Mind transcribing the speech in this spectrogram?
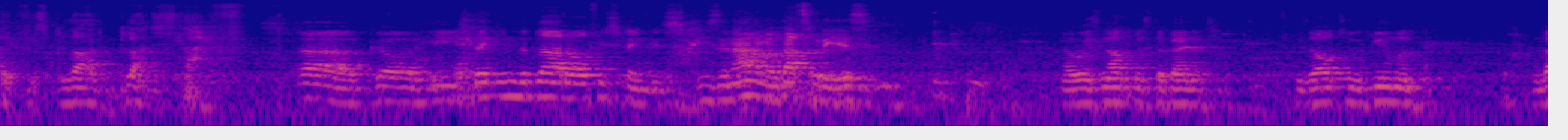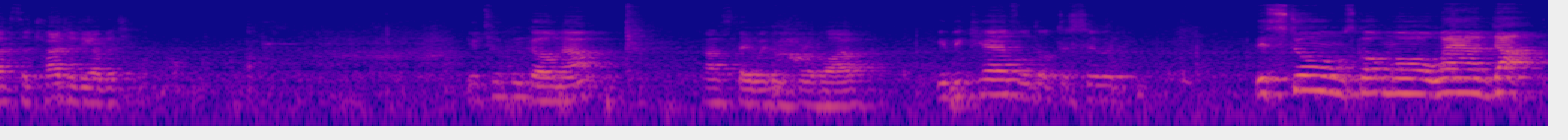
Life is blood, blood is life. Oh God, he's licking the blood off his fingers. He's an animal, that's what he is. No, he's not, Mr. Bennett. He's all too human. And that's the tragedy of it. You two can go now. I'll stay with him for a while. You be careful, Dr. Seward. This storm's got more wound up.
